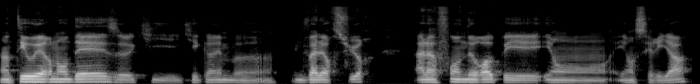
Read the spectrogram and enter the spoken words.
un, Théo Hernandez qui, qui, est quand même une valeur sûre à la fois en Europe et, et en, et en Serie A.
